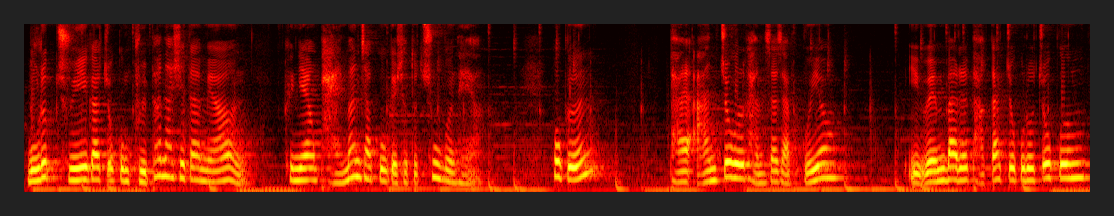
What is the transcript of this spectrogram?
무릎 주위가 조금 불편하시다면 그냥 발만 잡고 계셔도 충분해요. 혹은 발 안쪽을 감싸 잡고요. 이 왼발을 바깥쪽으로 조금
